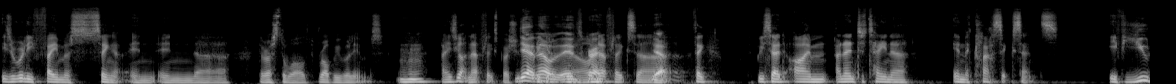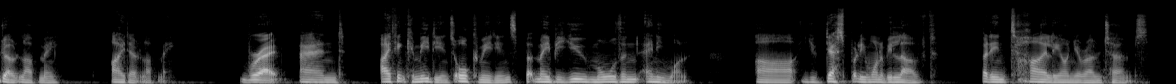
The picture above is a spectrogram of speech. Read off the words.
he's a really famous singer in in uh, the rest of the world, Robbie Williams, hmm and he's got a Netflix special. Yeah, no, it's great. Netflix uh, Yeah. thing. We said I'm an entertainer in the classic sense. If you don't love me, I don't love me. Right. And I think comedians, all comedians, but maybe you more than anyone, are you desperately want to be loved, but entirely on your own terms.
